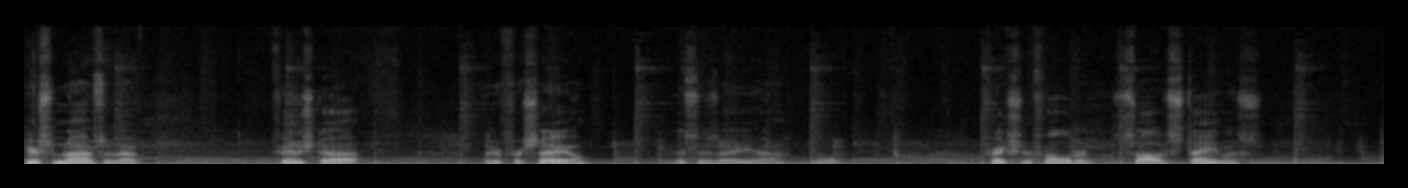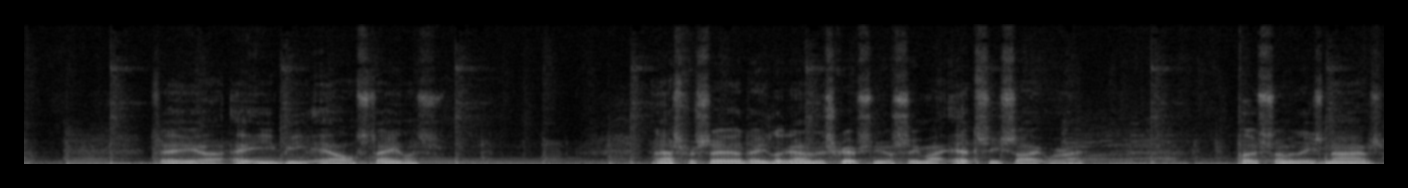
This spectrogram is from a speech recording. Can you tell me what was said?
Here's some knives that I've finished up that are for sale. This is a uh, little friction folder, solid stainless. It's a uh, AEBL stainless. And that's for sale. If you look down in the description, you'll see my Etsy site where I post some of these knives.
